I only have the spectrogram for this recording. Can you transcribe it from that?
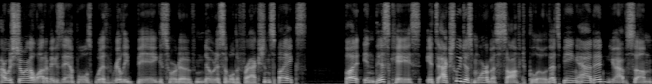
I was showing a lot of examples with really big sort of noticeable diffraction spikes. But in this case, it's actually just more of a soft glow that's being added. You have some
